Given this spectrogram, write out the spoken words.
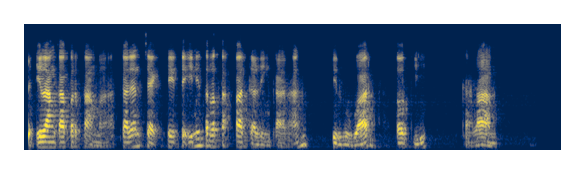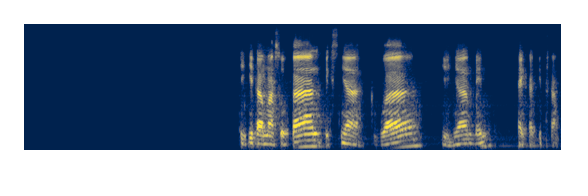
Jadi langkah pertama, kalian cek titik ini terletak pada lingkaran, di luar atau di dalam. Jadi kita masukkan X-nya 2, Y-nya min negatif 1.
